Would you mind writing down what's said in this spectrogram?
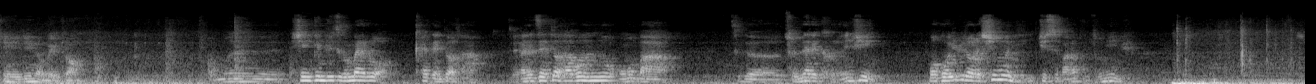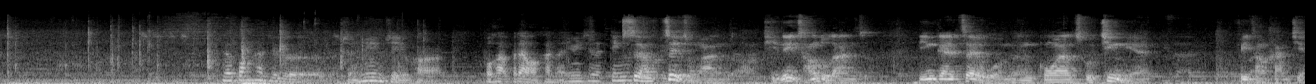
进行一定的伪装。我们先根据这个脉络开展调查，反正在调查过程中，我们把这个存在的可能性，包括遇到的新问题，及时把它补充进去。那光看这个审讯这一块儿，不看不太好看出来，因为现在盯实际上这种案子啊，体内藏毒的案子，应该在我们公安处近年非常罕见。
